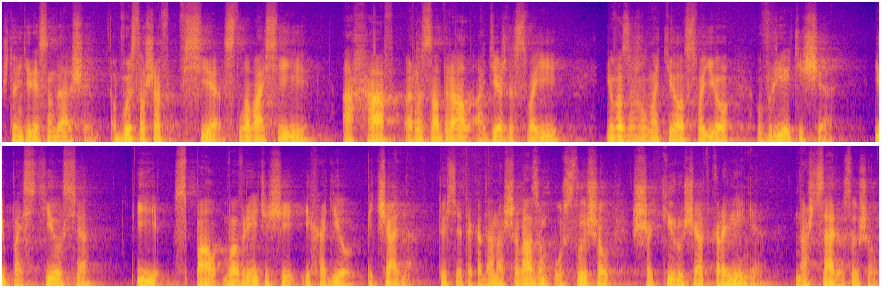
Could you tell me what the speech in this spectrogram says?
Что интересно дальше. «Выслушав все слова сии, Ахав разодрал одежды свои и возложил на тело свое в ретище, и постился, и спал во вретище, и ходил печально». То есть это когда наш разум услышал шокирующее откровение. Наш царь услышал.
